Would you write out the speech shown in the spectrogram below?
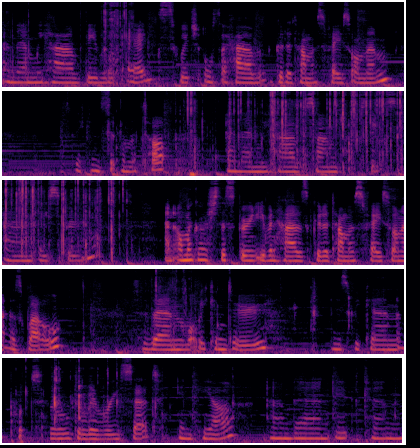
And then we have the little eggs, which also have Gudetama's face on them. They can sit on the top. And then we have some chopsticks and a spoon. And oh my gosh, the spoon even has Gudetama's face on it as well. So then what we can do is we can put a little delivery set in here and then it can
